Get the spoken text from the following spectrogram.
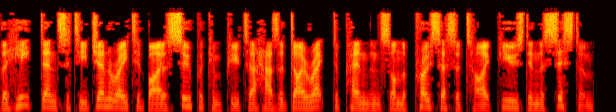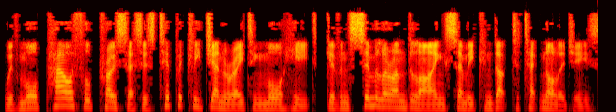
The heat density generated by a supercomputer has a direct dependence on the processor type used in the system, with more powerful processors typically generating more heat, given similar underlying semiconductor technologies.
